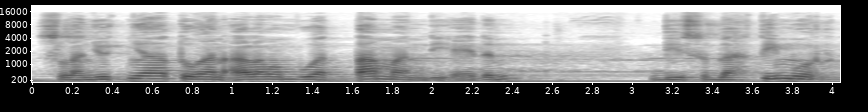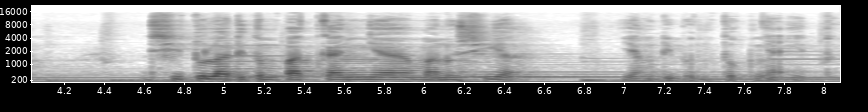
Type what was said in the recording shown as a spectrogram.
Selanjutnya Tuhan Allah membuat taman di Eden di sebelah timur. Di situlah ditempatkannya manusia yang dibentuknya itu.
